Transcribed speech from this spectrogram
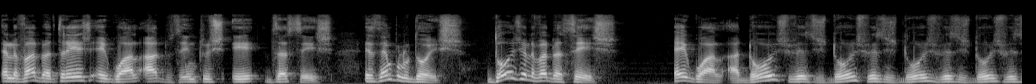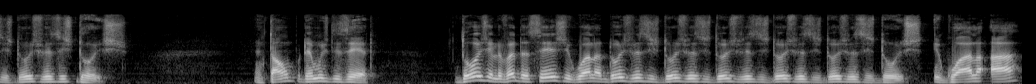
elevado a 3 é igual a 216. Exemplo 2. 2 elevado a 6 é igual a 2 vezes 2 vezes 2 vezes 2 vezes 2 vezes 2. Então, podemos dizer 2 elevado a 6 igual a 2 vezes 2 vezes 2 vezes 2 vezes 2 vezes 2 igual a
